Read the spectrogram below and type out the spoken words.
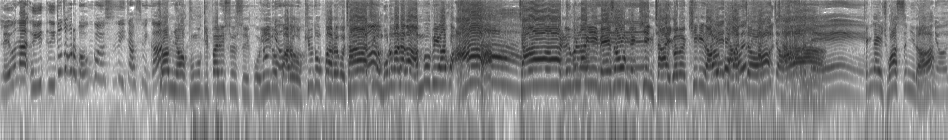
레오나 의, 의도적으로 먹은 거일 수도 있지 않습니까? 그럼요 궁극기 빨리 쓸 수 있고 E도 그럼요. 빠르고 Q도 빠르고 자. 지금 모르가다가 안무빙하고 아! 아. 자 르블랑이 네. 매서운 갱킹 자 이거는 킬이 나올 네, 것 나올 같죠 각이죠. 자 네. 굉장히 좋았습니다 그럼요.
